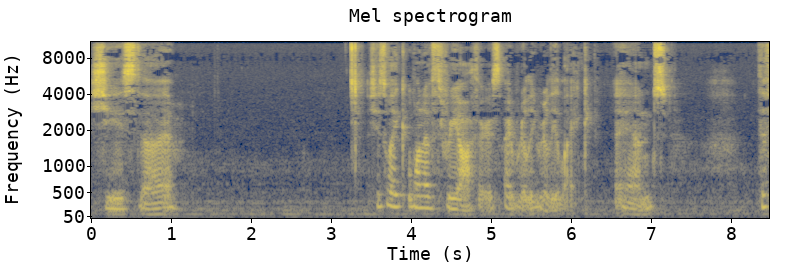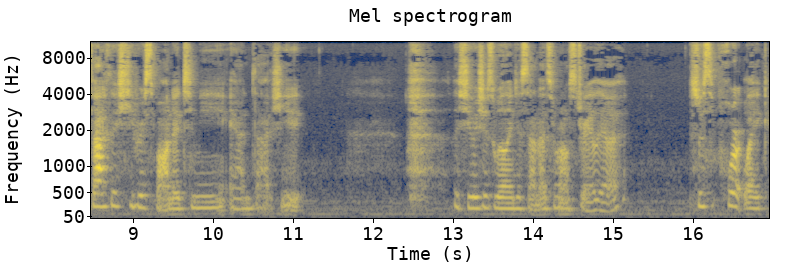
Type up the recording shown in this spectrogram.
She's the, she's like one of three authors I really, really like. And the fact that she responded to me and that she, that she was just willing to send this from Australia to support like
